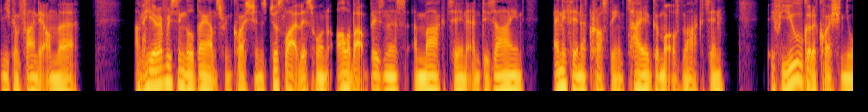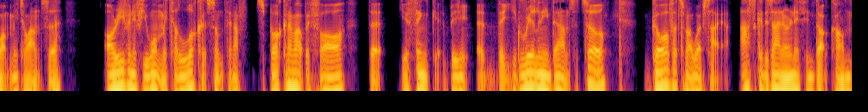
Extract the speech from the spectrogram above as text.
and you can find it on there. I'm here every single day answering questions just like this one, all about business and marketing and design, anything across the entire gamut of marketing. If you've got a question you want me to answer, or even if you want me to look at something I've spoken about before that you think be, uh, that you'd really need an answer to, go over to my website, askadesigneranything.com,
